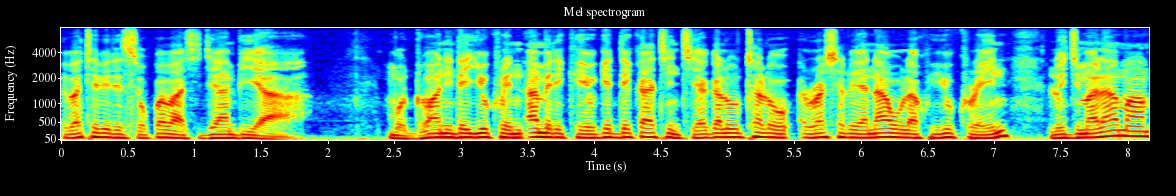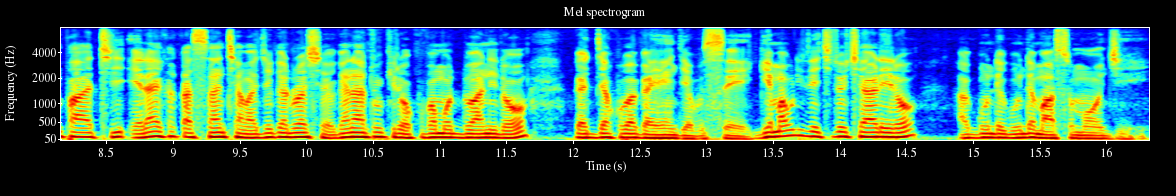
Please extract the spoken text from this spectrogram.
be bateebereza okuba bakijambiya mu ddwanire ukraine america eyogeddeko ati nti yagala olutalo russia lwe yanaawula ku ukraine lugimale amampaati era ekakasa nti amagye ga russia we ganaatuukira okuva mu ddwaniro gajja kuba gayenjebuse ge mawulire ekiro kya leero agundegunde maaso moogi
